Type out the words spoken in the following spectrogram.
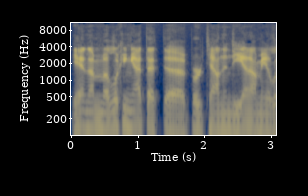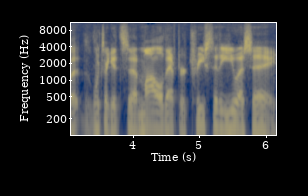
Yeah, and I'm uh, looking at that uh, Birdtown, Indiana. I mean, it looks like it's uh, modeled after Tree City, USA.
